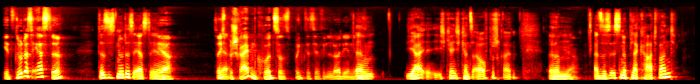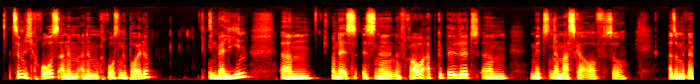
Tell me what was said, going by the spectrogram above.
Jetzt nur das erste? Das ist nur das erste, Ja. ja. Soll ich es Ja. beschreiben kurz? Sonst bringt das ja viele Leute hier nicht. Ähm, ja, ich kann es auch beschreiben. Ähm, Ja. Also es ist eine Plakatwand, ziemlich groß, an einem, an einem großen Gebäude in Berlin. Ähm, und da ist, ist eine, eine Frau abgebildet ähm, mit einer Maske auf, so. Also mit einer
